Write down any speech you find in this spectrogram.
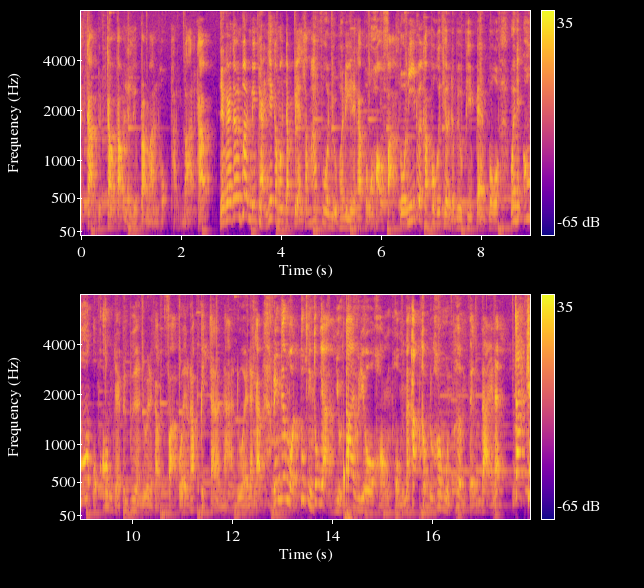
199.99เหรียญหรือประมาณ 6,000 บาทครับยังไงถ้าเพื่อนๆมีแผนที่กำลังจะเปลี่ยนสมาร์ทโฟนอยู่พอดีนะครับ ผมก็ขอฝากตัวนี้ด้วยครับ Oukitel WP8 Pro ไว้ในอ้อมอกอ้อมใจเพื่อนๆด้วยนะครับ ฝากไว้รับพิจารณาด้วยนะครับลิงก์ทั้งหมดทุกสิ่งทุกอย่างอยู่ใต้วิดีโอของผมนะครับเข้าไปดูข้อมูลเพิ่มเติมได้นะ จ้ะโอเค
